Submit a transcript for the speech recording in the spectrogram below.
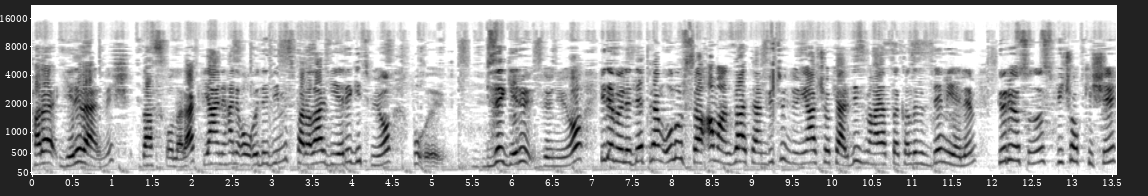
para geri vermiş DASK olarak. Yani hani o ödediğimiz paralar bir yere gitmiyor. Bu e, bize geri dönüyor. Bir de böyle deprem olursa aman zaten bütün dünya çöker. Biz mi hayatta kalırız demeyelim. Görüyorsunuz birçok kişi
